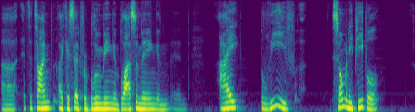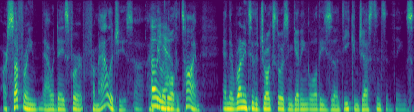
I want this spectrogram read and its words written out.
uh, it's a time, like I said, for blooming and blossoming, and and I believe so many people are suffering nowadays for from allergies. Uh, I Oh, hear it all the time, and they're running to the drugstores and getting all these uh, decongestants and things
